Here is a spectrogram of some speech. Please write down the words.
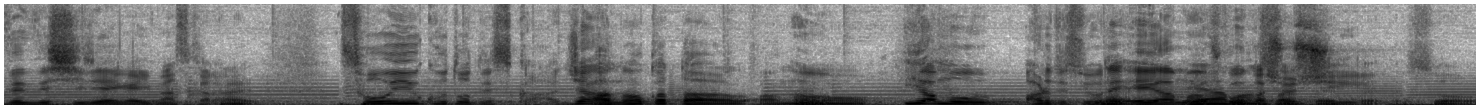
全然知り合いがいますから、ね。はい。そういうことですか？じゃあ。あの方あの、うん。いやもうあれですよね。エアマン福岡出身。そう。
